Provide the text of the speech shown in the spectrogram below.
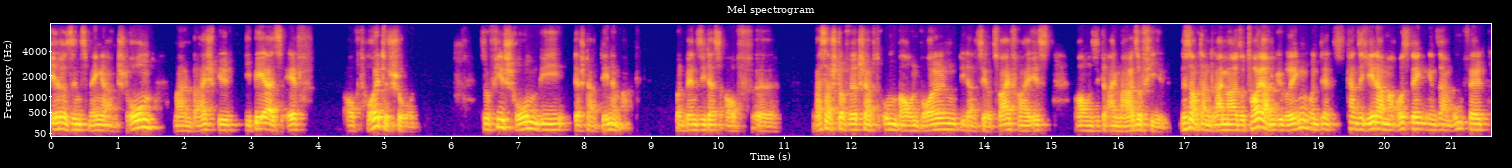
Irrsinnsmenge an Strom. Mal ein Beispiel, die BASF braucht heute schon so viel Strom wie der Staat Dänemark. Und wenn Sie das auf äh, Wasserstoffwirtschaft umbauen wollen, die dann CO2-frei ist, brauchen Sie dreimal so viel. Das ist auch dann dreimal so teuer im Übrigen. Und jetzt kann sich jeder mal ausdenken in seinem Umfeld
